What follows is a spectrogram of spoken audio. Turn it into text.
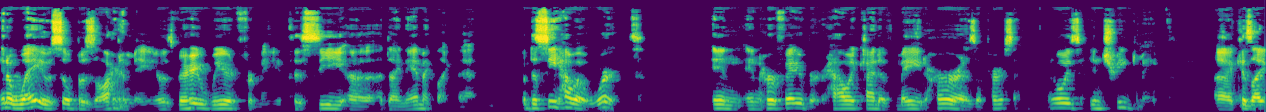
in a way, it was so bizarre to me. It was very weird for me to see a, a dynamic like that, but to see how it worked in in her favor, how it kind of made her as a person. It always intrigued me because uh, I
